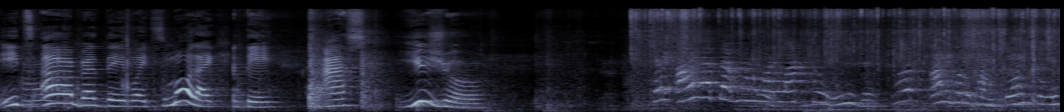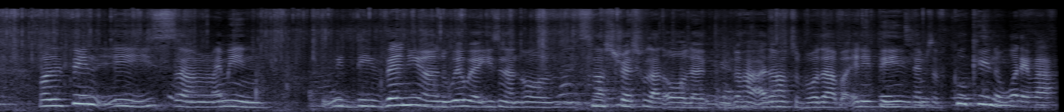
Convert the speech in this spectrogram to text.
It's our birthday, but it's more like birthday as usual. Hey, I had that one on my last reason. What? I'm gonna come. One, two. Well, the thing is, um, I mean, with the venue and where we're using and all, it's not stressful at all. Like you don't have, I don't have to bother about anything in terms of cooking or whatever.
